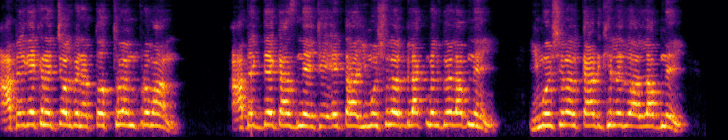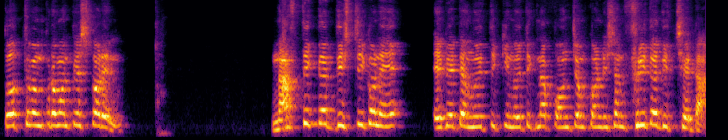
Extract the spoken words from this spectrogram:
আবেগ এখানে চলবে না, তথ্য এবং প্রমাণ। আবেগ দিয়ে কাজ নেই যে এটা ইমোশনাল ব্ল্যাকমেল করে লাভ নেই। ইমোশনাল কার্ড খেলে লাভ নেই। তথ্য এবং প্রমাণ পেশ করেন। নাস্তিকদের দৃষ্টিকোণে এই বিয়েটা নৈতিক কি নৈতিক না পঞ্চম কন্ডিশন ফ্রিতে দিচ্ছে এটা?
